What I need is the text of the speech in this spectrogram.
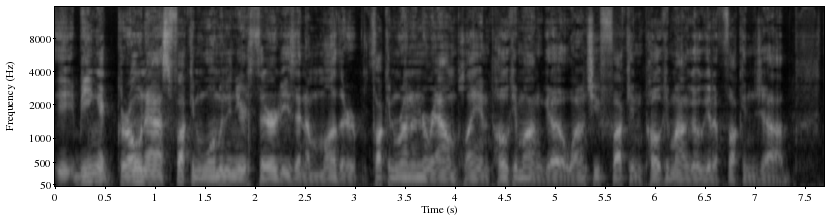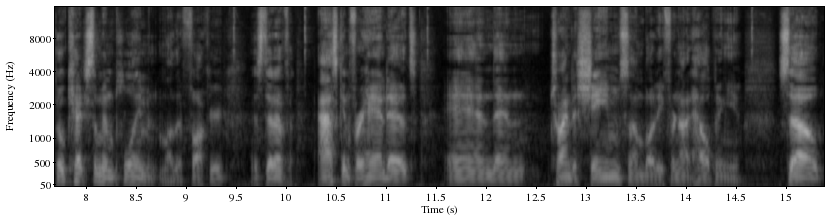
eh, being a grown ass fucking woman in your 30s and a mother fucking running around playing Pokemon Go, why don't you fucking Pokemon Go get a fucking job? Go catch some employment, motherfucker, instead of asking for handouts and then trying to shame somebody for not helping you. So,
